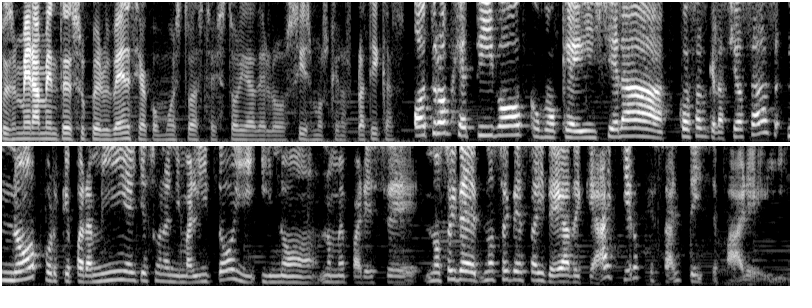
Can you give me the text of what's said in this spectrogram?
pues meramente de supervivencia, como es toda esta historia de los sismos que nos platicas. Otro objetivo como que hiciera cosas graciosas, no, porque para mí ella es un animalito y, y no, no me parece, no soy, de, no soy de esa idea de que, ay, quiero que salte y se pare y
